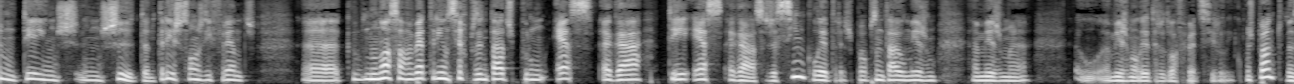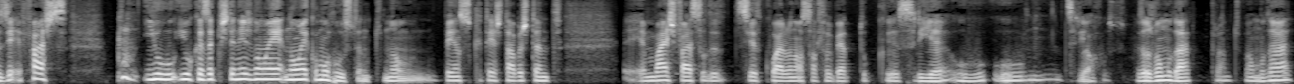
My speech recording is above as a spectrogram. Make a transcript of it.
um t e um x, um x, portanto, três sons diferentes uh, que no nosso alfabeto teriam de ser representados por um S, H, T, S, H, ou seja, cinco letras para representar o mesmo, a mesma, a mesma letra do alfabeto cirílico. Mas pronto, mas é, faz-se. E o, e o cazaquistanês não é, não é como o russo, portanto, não, penso que até está bastante é mais fácil de, se adequar ao nosso alfabeto do que seria o, o, seria o russo. Mas eles vão mudar, pronto, vão mudar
